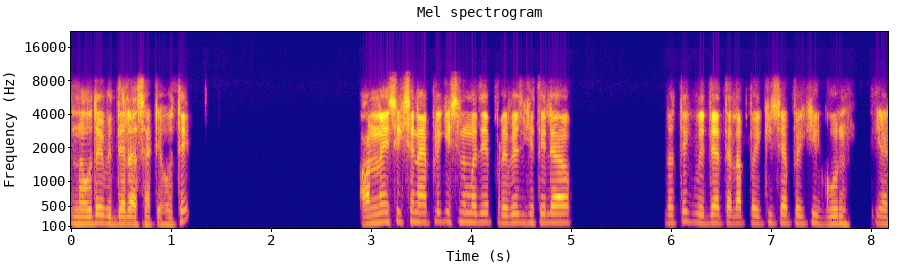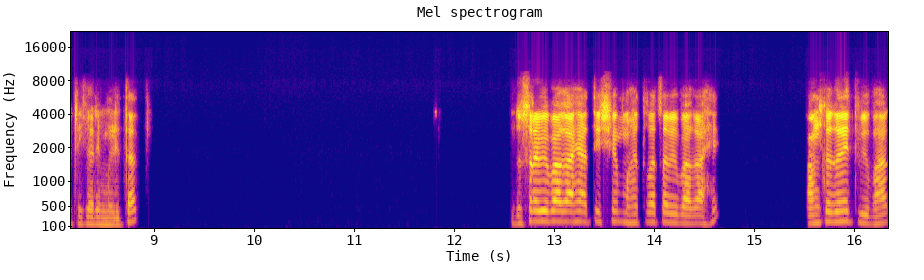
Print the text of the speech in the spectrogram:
नवोदय विद्यालयासाठी होते. ऑनलाईन शिक्षण ऍप्लिकेशनमध्ये प्रवेश घेतलेल्या प्रत्येक विद्यार्थ्याला पैकीच्या पैकी गुण या ठिकाणी मिळतात. दुसरा विभाग आहे अतिशय महत्त्वाचा विभाग आहे. अंकगणित विभाग.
